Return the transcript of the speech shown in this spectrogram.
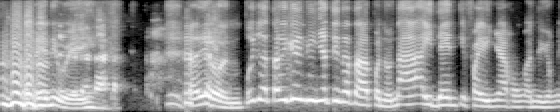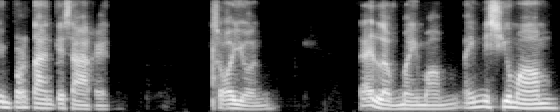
But anyway, ayun, punya talaga hindi niya tinatapon no. Na-identify niya kung ano yung importante sa akin. So ayun. I love my mom. I miss you, mom.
